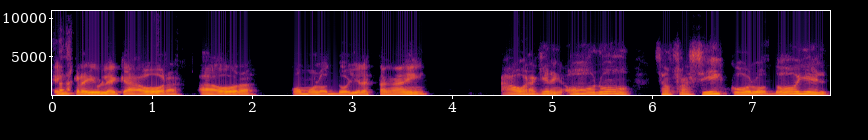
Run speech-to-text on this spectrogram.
Es increíble que ahora, ahora, como los Dodgers están ahí, ahora quieren, oh no, San Francisco, los Dodgers,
